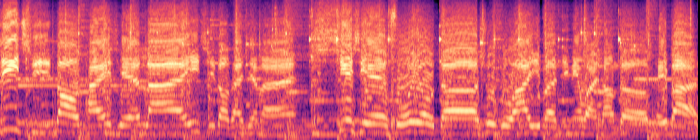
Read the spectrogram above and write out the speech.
一起到台前来，一起到台前来。谢谢所有的叔叔阿姨们今天晚上的陪伴。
